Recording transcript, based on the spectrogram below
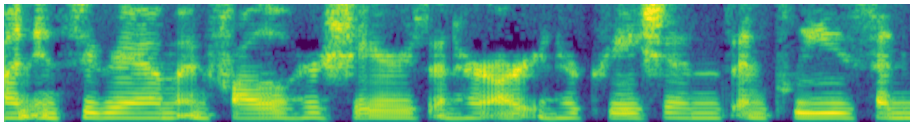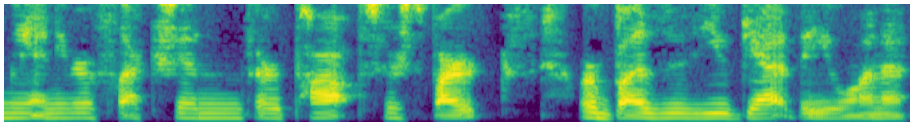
on Instagram and follow her shares and her art and her creations. And please send me any reflections or pops or sparks or buzzes you get that you wanna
